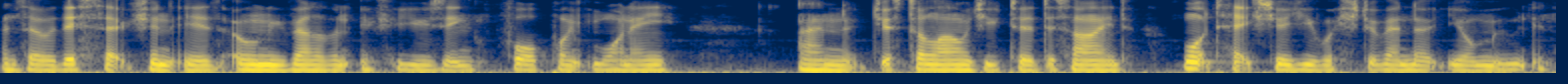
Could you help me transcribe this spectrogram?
And so this section is only relevant if you're using 4.1a and just allows you to decide what texture you wish to render your moon in.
